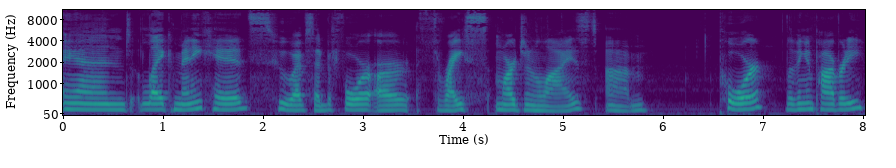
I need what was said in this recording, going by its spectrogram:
And like many kids who I've said before are thrice marginalized, um, poor, living in poverty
